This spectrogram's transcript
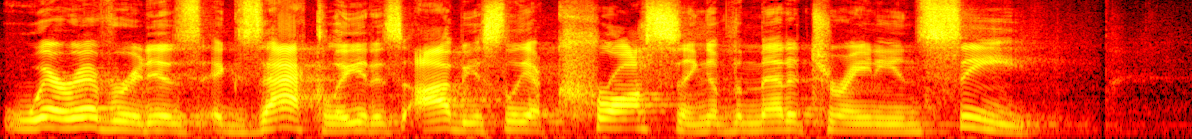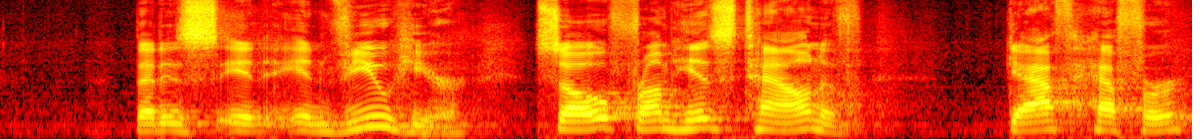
Wherever it is exactly, it is obviously a crossing of the Mediterranean Sea that is in, in view here. So, from his town of Gath Hepher,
